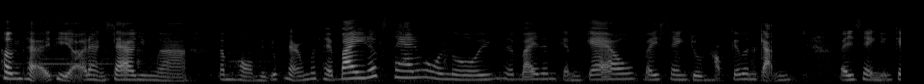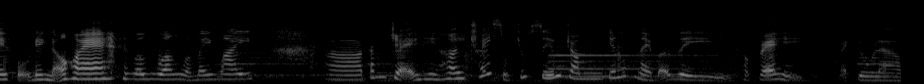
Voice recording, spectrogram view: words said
thân thể thì ở đằng sau nhưng mà tâm hồn thì lúc nào cũng có thể bay rất xa đúng không mọi người? Có thể bay lên cành cao bay sang trường học cái bên cạnh bay sang những cây phụ đang nở hoa vân vân và mây mây. À, tâm trạng thì hơi stress một chút xíu trong cái lúc này bởi vì thật ra thì mặc dù là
